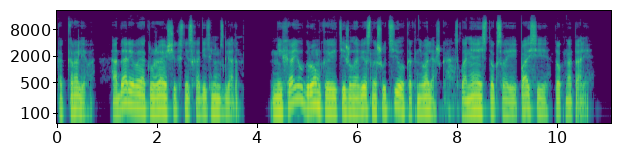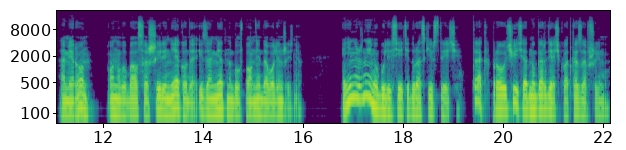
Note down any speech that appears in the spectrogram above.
как королева, одаривая окружающих снисходительным взглядом. Михаил громко и тяжеловесно шутил, как неваляшка, склоняясь то к своей пассии, то к Наталье. А Мирон, он улыбался шире некуда и заметно был вполне доволен жизнью. И не нужны ему были все эти дурацкие встречи. Так, проучить одну гордячку, отказавшую ему.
